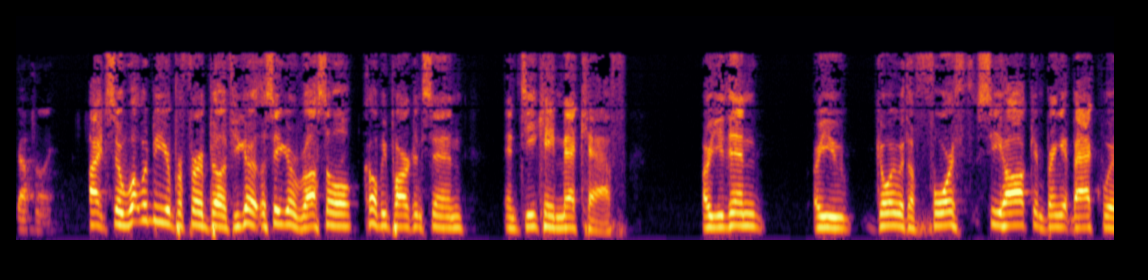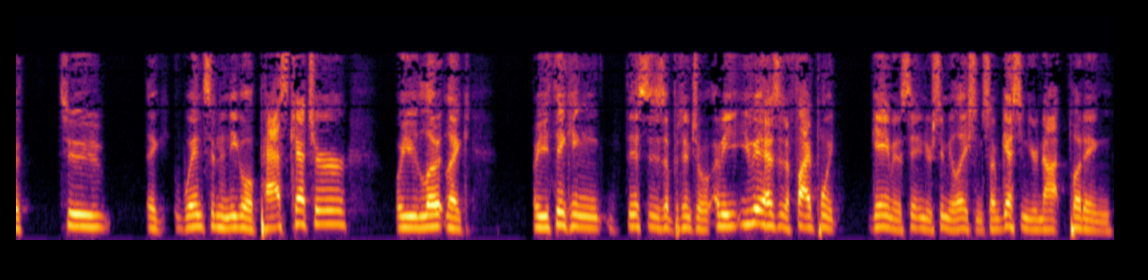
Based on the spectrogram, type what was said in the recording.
definitely. All right. So what would be your preferred bill if you go? Let's say you go Russell, Colby Parkinson, and DK Metcalf. Are you then? Are you going with a fourth Seahawk and bring it back with two like Winston and Eagle pass catcher? Or you load like, are you thinking this is a potential? I mean, you guys it a five point game in, a, in your simulation, so I'm guessing you're not putting,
